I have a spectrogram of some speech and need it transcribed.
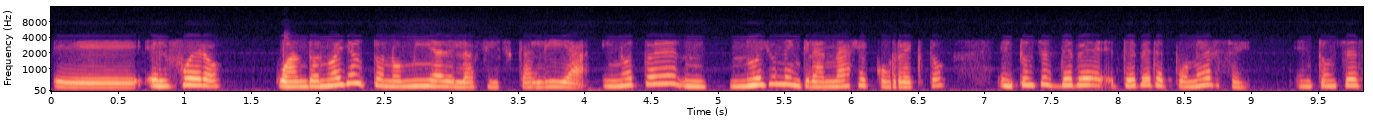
Eh, el fuero, cuando no hay autonomía de la fiscalía y no, no hay un engranaje correcto, entonces debe, debe de ponerse. Entonces,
